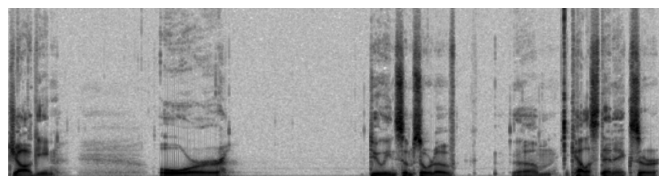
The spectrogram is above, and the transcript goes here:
jogging or doing some sort of um, calisthenics or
